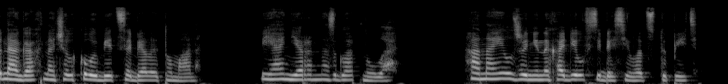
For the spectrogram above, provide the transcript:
В ногах начал клубиться белый туман. Я нервно сглотнула. Ханаил же не находил в себе сил отступить.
